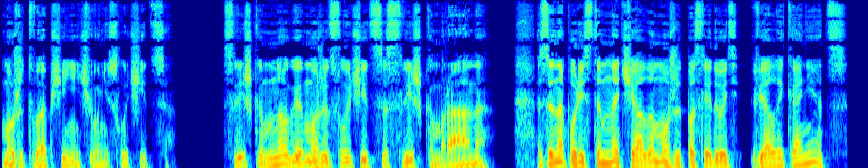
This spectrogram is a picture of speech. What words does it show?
Может вообще ничего не случиться. Слишком многое может случиться слишком рано. За напористым началом может последовать вялый конец.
